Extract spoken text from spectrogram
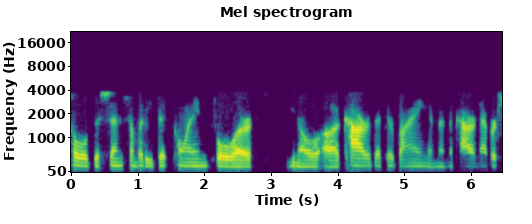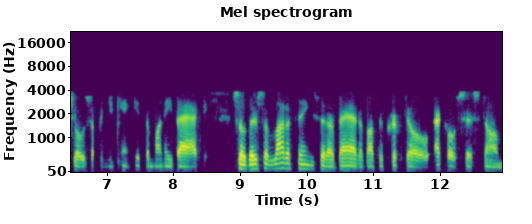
told to send somebody Bitcoin for, you know, a car that they're buying and then the car never shows up and you can't get the money back. So there's a lot of things that are bad about the crypto ecosystem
